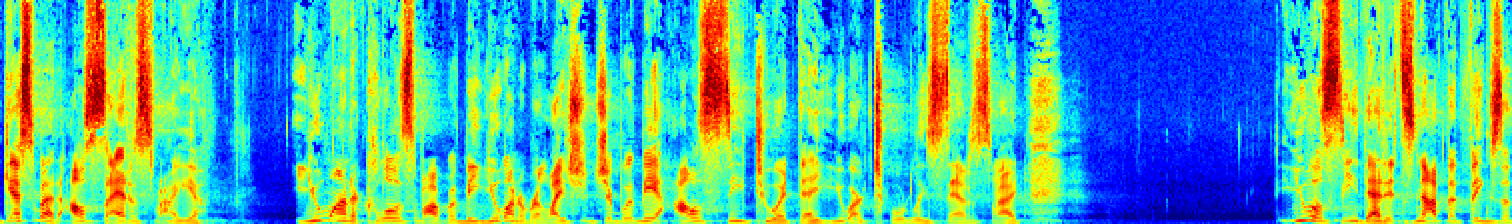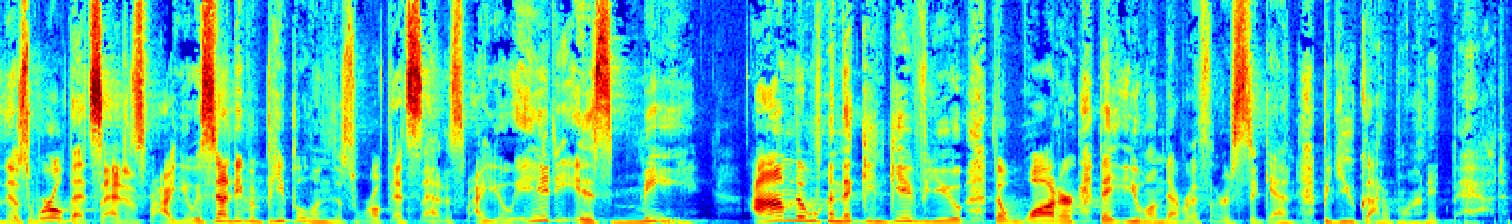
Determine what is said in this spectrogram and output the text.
guess what? I'll satisfy you. You want a close walk with me, you want a relationship with me, I'll see to it that you are totally satisfied. You will see that it's not the things in this world that satisfy you. It's not even people in this world that satisfy you. It is me. I'm the one that can give you the water that you will never thirst again, but you got to want it bad.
